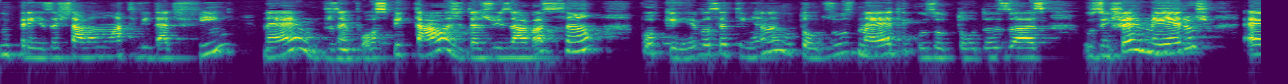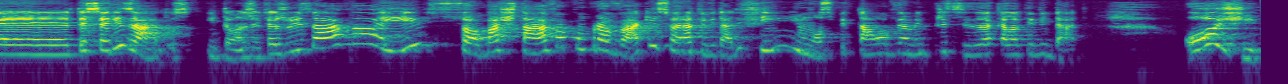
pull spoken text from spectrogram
empresa estava numa atividade fim, né? Por exemplo, o hospital, a gente ajuizava ação, porque você tinha todos os médicos ou todos as, os enfermeiros é, terceirizados. Então, a gente ajuizava e só bastava comprovar que isso era atividade fim, e um hospital, obviamente, precisa daquela atividade. Hoje,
